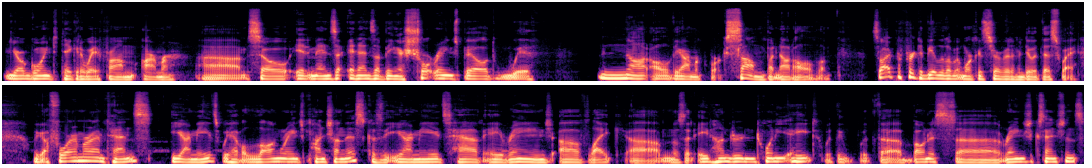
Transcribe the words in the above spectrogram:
you're going to take it away from armor. Um, so it ends it ends up being a short range build with not all of the armor quirks, some, but not all of them. So I prefer to be a little bit more conservative and do it this way. We got four MRM10s, ER Meds. We have a long range punch on this because the ER Meds have a range of like, um, was it 828 with the with the bonus uh, range extensions,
